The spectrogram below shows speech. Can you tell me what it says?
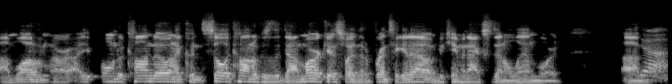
um, a lot of them are i owned a condo and i couldn't sell a condo because of the down market so i ended up renting it out and became an accidental landlord um, yeah.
